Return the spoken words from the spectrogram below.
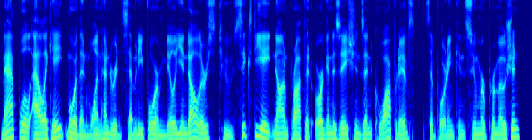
MAP will allocate more than $174 million to 68 nonprofit organizations and cooperatives supporting consumer promotion,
